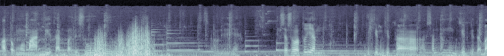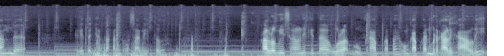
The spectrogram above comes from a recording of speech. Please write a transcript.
atau mau mandi tanpa disuruh. Misalnya ya. Sesuatu yang bikin kita senang bikin kita bangga ya kita nyatakan perasaan itu kalau misalnya kita ungkap apa ungkapkan berkali-kali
